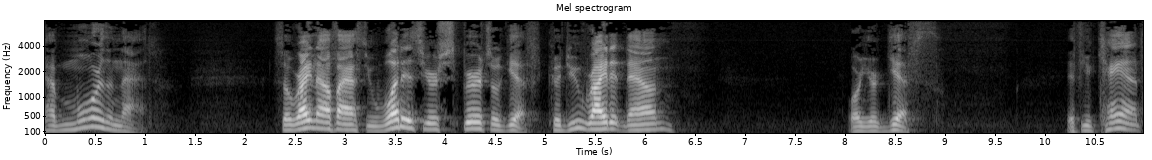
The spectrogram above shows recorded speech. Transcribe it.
have more than that. So, right now, if I ask you, what is your spiritual gift? Could you write it down? Or your gifts? If you can't,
